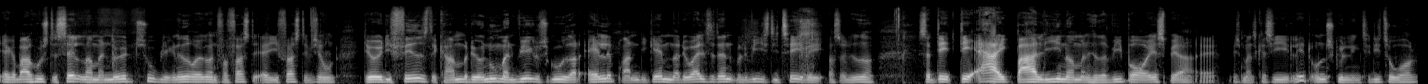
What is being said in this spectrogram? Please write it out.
jeg kan bare huske det selv, når man mødte Superliga nedrykkeren for første, i første division. Det var jo de fedeste kampe, det var nu, man virkelig skulle ud, og alle brændte igennem, og det var altid den, der blev vist i tv og så videre. Så det, det er ikke bare lige, når man hedder Viborg og Esbjerg, øh, hvis man skal sige lidt undskyldning til de to hold.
